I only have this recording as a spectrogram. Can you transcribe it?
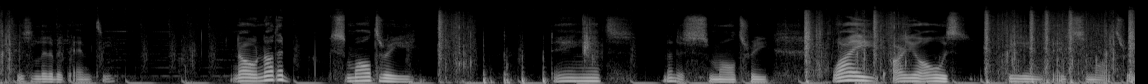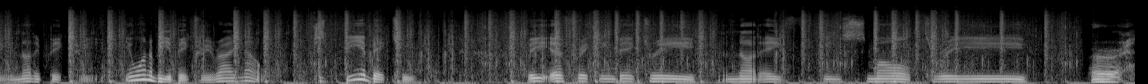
it feels a little bit empty. No, not a small tree. Dang it. Not a small tree. Why are you always being a small tree, not a big tree? You want to be a big tree right now. Just be a big tree. Be a freaking big tree and not a freaking small tree. Urgh.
